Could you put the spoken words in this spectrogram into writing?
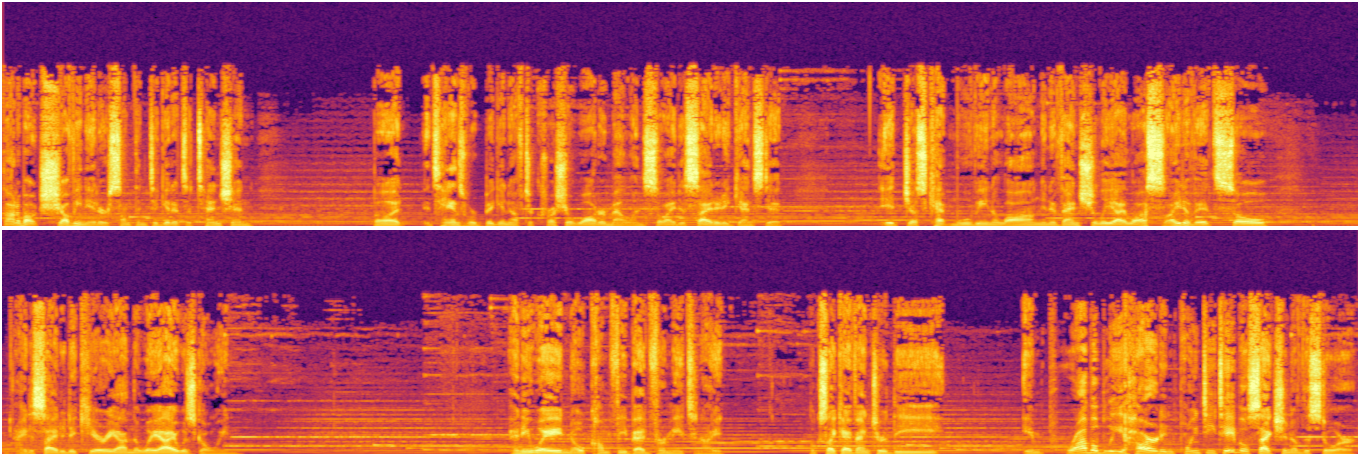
Thought about shoving it or something to get its attention, but its hands were big enough to crush a watermelon, so I decided against it. It just kept moving along, and eventually I lost sight of it, so I decided to carry on the way I was going. Anyway, no comfy bed for me tonight. Looks like I've entered the improbably hard and pointy table section of the store.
